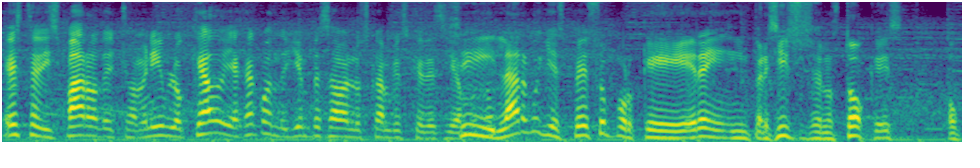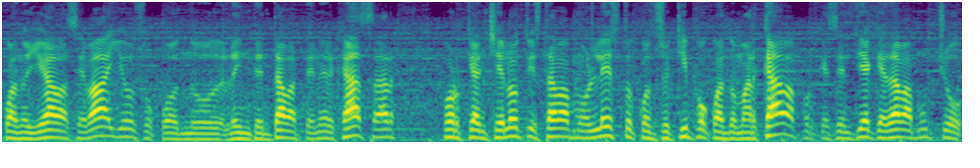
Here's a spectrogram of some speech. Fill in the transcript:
Este disparo de Chouameni bloqueado y acá cuando ya empezaban los cambios que decíamos. Sí, ¿no? largo y espeso porque eran imprecisos en los toques, o cuando llegaba Ceballos, o cuando le intentaba tener Hazard porque Ancelotti estaba molesto con su equipo cuando marcaba, porque sentía que daba mucho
